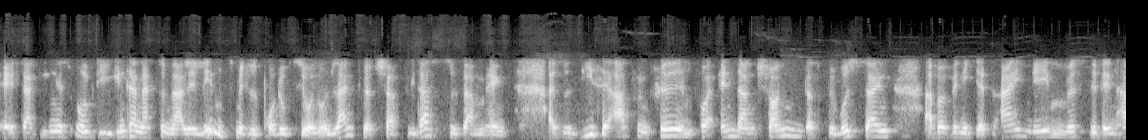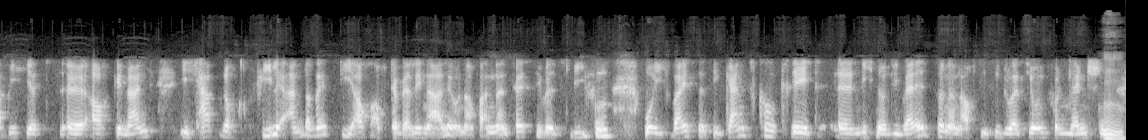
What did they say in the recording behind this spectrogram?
Äh, da ging es um die internationale Lebensmittelproduktion und Landwirtschaft, wie das zusammenhängt. Also diese Art von Film verändern schon das Bewusstsein, aber wenn ich jetzt einen nehmen müsste, den habe ich jetzt äh, auch genannt. Ich habe noch viele andere, die auch auf der Berlinale und auf anderen Festivals liefen, wo ich weiß, dass sie ganz konkret äh, nicht nur die Welt, sondern auch die Situation von Menschen mhm.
